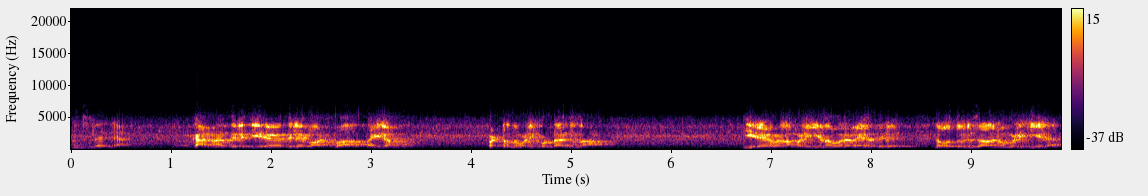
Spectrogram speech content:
മനസ്സിലായില്ല. കാരണത്തിലെ ജീരകത്തിലെ ബാഷ്പ തൈലം പെട്ടെന്ന് വളിക്കുണ്ടാക്കുന്നതാണ് ജീരകവെള്ളം വളിക്കുന്ന പോലെ വേഗത്തിൽ ലോകത്ത് ഒരു സാധനവും വളിക്കുകയില്ല.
